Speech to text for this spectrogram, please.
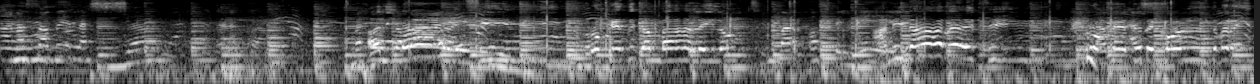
אני נער עצים, רוקד גם בלילות. אני נער עצים, רוקד בכל דברים.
